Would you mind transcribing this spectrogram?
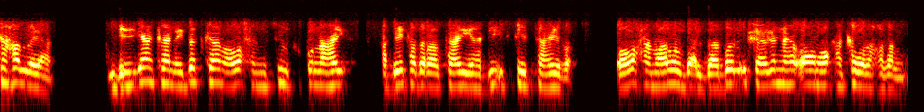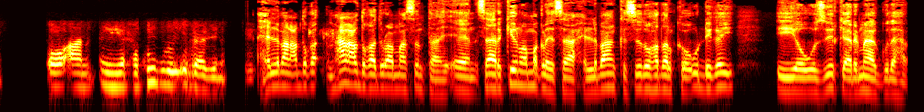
ka hadlayaan deegaankan iyo dadkan waa waxa mas'uulka ku nahay haddii federaal tahay iyo haddii state tahayba waa waxaan maalin walba albaabada u taaganahay oona waxaan ka wada hadalno oo aan xuquuqdooda u raadino. Xildhibaan cabdi maxamed cabdiqaadir waa mahadsan tahay. Saarkiin waa maqlaysaa xildhibaanka siduu hadalka u dhigay iyo wasiirka arrimaha gudaha.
